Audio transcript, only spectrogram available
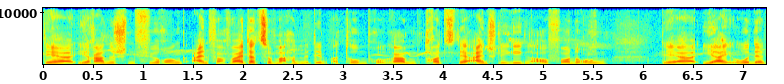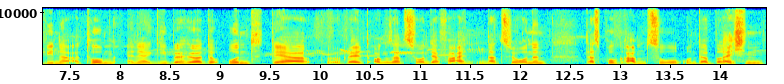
der iranischen Führung, einfach weiterzumachen mit dem Atomprogramm, trotz der einschlägigen Aufforderungen der IAEO, der Wiener Atomenergiebehörde und der äh, Weltorganisation der Vereinten Nationen, das Programm zu unterbrechen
